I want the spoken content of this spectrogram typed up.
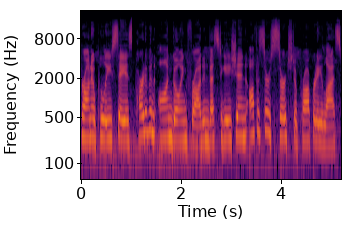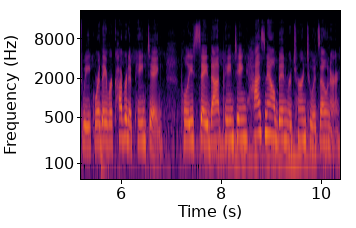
Toronto police say as part of an ongoing fraud investigation, officers searched a property last week where they recovered a painting. Police say that painting has now been returned to its owner.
